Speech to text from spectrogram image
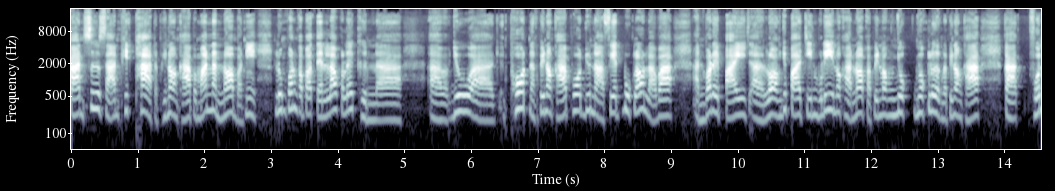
การสื่อสารผิดพลาดอะพี่น้องคะประมาณนั้นเนาะบัดนี้ลุงพลกับป้าแตนเราก็เลยขึ้นอ่า อ่าอยู่อ่าโพสต์นะพี่น้องคะโพสต์อยู่หน้าเฟซบุ๊กแล้วล่ะว่า อันว่าได้ไปอ่าลองอยู่ปาจีนบุรีเนาะค่ะเนอกก็เป็นว่ายกยกเลิกนะพี่น้องคะกะฝน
